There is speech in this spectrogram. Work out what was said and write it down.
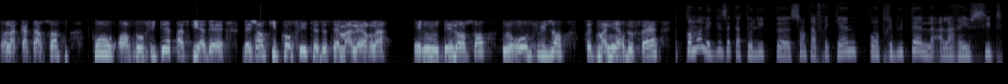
dans la catastrophe pour en profiter parce qu'il y a des gens qui profitent de ces malheurs-là. Et nous nous dénonçons, nous refusons cette manière de faire. Comment l'Église catholique euh, centrafricaine contribue-t-elle à la réussite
